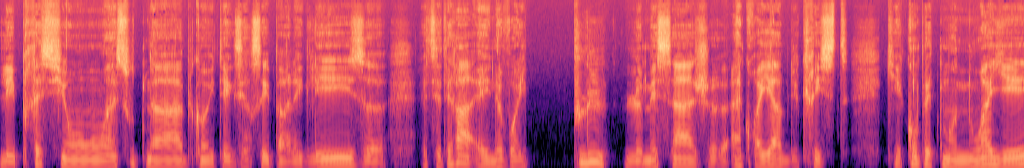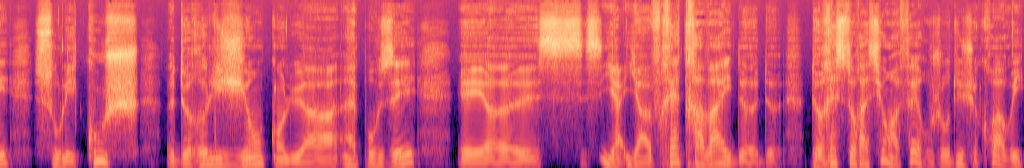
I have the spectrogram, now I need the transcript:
les, pressions insoutenables qui ont été exercées par l'Église, etc. Et ils ne voient plus le message incroyable du Christ, qui est complètement noyé sous les couches de religion qu'on lui a imposées. Et euh, il y, a un vrai travail de restauration à faire aujourd'hui, je crois, oui,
